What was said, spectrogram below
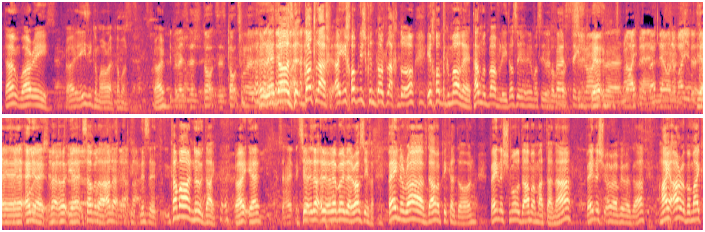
Don't worry. Right? Easy Gemara, come on. Right? But there's, there's dots, there's dots all over Äh, Das, Dotlach. Ich hab nicht kein Dotlach da. Ich hab Gemara. Talmud Bavli. Das ist, was ich The hab first gemacht. six Yeah. lines were nightmare. No one Yeah, yeah, yeah. Anyway, but, uh, yeah, Savila, Anna, listen. Come on, no, die. Right, yeah? So I hope it's So, לא, לא, לא, לא, רב סליחה. בין הרב דמה פיקדון, בין לשמואל דמה מתנה, בין לשמואל רב יהודה. היי ערה במאי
